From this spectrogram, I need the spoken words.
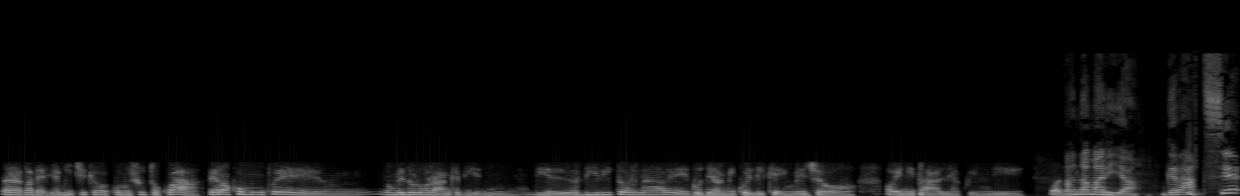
Eh, vabbè, gli amici che ho conosciuto qua, però comunque eh, non vedo l'ora anche di, di, di, ritornare e godermi quelli che invece ho, ho in Italia, quindi Anna Maria, grazie,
